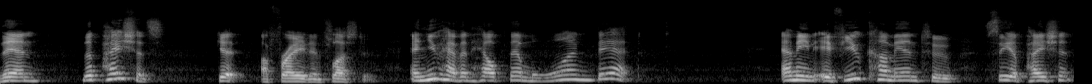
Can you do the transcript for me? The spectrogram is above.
then the patients get afraid and flustered. And you haven't helped them one bit. I mean, if you come in to see a patient,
